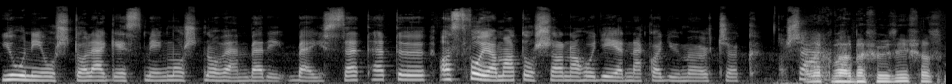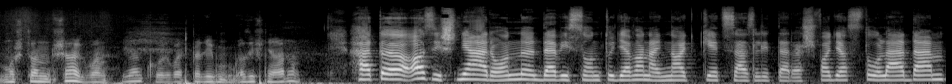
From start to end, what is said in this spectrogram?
júniustól egész még most novemberig be is szedhető. Azt folyamatosan, ahogy érnek a gyümölcsök. A, a lekvár befőzés az mostanság van ilyenkor, vagy pedig az is nyáron? Hát az is nyáron, de viszont ugye van egy nagy 200 literes fagyasztóládám,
